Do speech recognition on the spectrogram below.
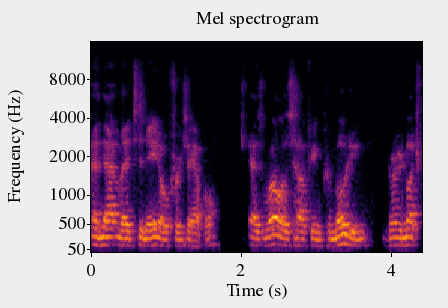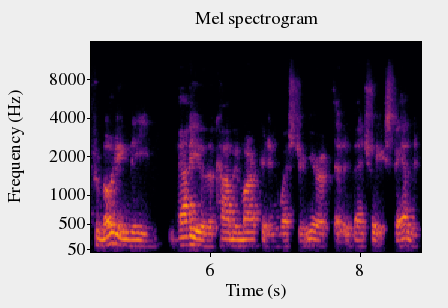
And that led to NATO, for example, as well as helping promoting, very much promoting the value of the common market in Western Europe that eventually expanded.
